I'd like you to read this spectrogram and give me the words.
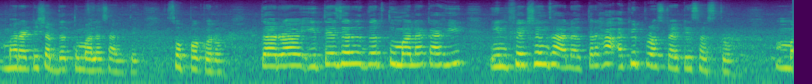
मराठी शब्दात तुम्हाला सांगते. सोपं करून. तर इथे जर जर तुम्हाला काही इन्फेक्शन झालं तर हा अक्यूट प्रोस्टायटिस असतो. म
